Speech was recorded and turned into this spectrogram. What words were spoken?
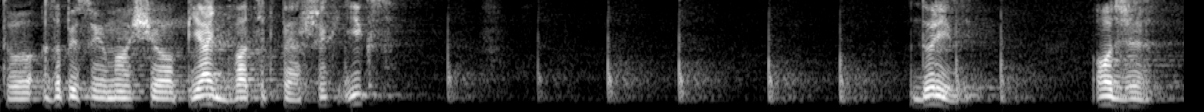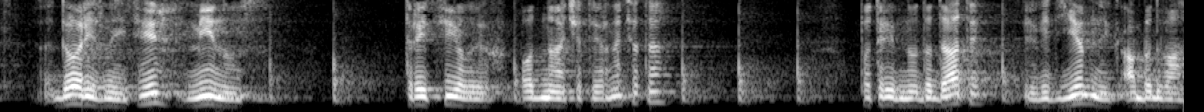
То записуємо, що 5 21х дорівнює. Отже, до різниці мінус 3,114 потрібно додати від'ємник або 2.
